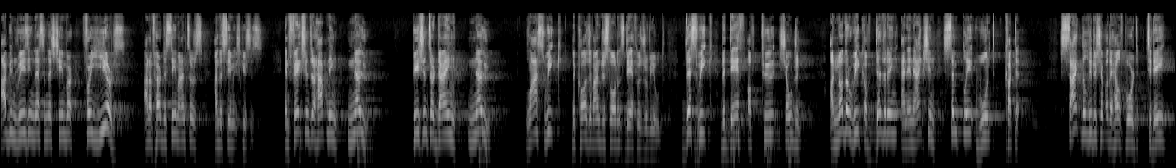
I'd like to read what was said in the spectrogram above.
I've been raising this in this chamber for years, and I've heard the same answers and the same excuses. Infections are happening now. Patients are dying now. Last week, the cause of Andrew Lawrence's death was revealed. This week, the death of two children. Another week of dithering and inaction simply won't cut it. Sack the leadership of the health board today,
